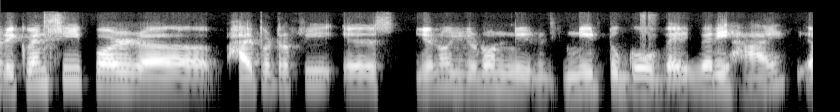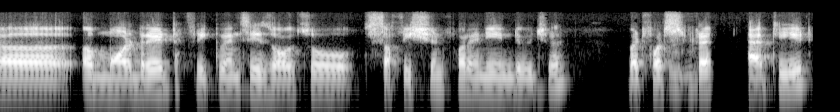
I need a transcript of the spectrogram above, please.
frequency for uh, hypertrophy is you know you don't need, need to go very very high. Uh, a moderate frequency is also sufficient for any individual but for mm-hmm. strength athlete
